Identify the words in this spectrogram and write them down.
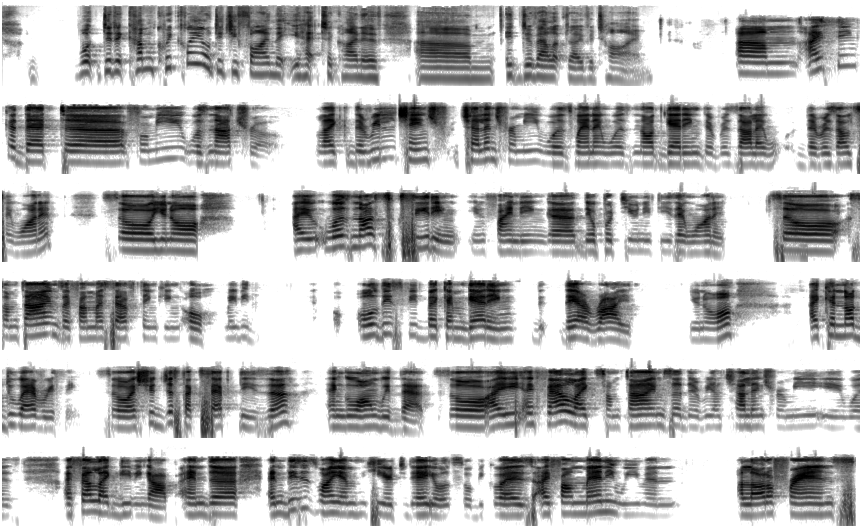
What did it come quickly or did you find that you had to kind of um, it developed over time? Um, i think that uh, for me was natural like the real change challenge for me was when i was not getting the result I, the results i wanted. So you know i was not succeeding in finding uh, the opportunities i wanted. So sometimes i found myself thinking oh maybe all this feedback i'm getting they are right you know? I cannot do everything so i should just accept this uh, and go on with that. So i i felt like sometimes uh, the real challenge for me was i felt like giving up. And uh, and this is why i'm here today also because i found many women a lot of friends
